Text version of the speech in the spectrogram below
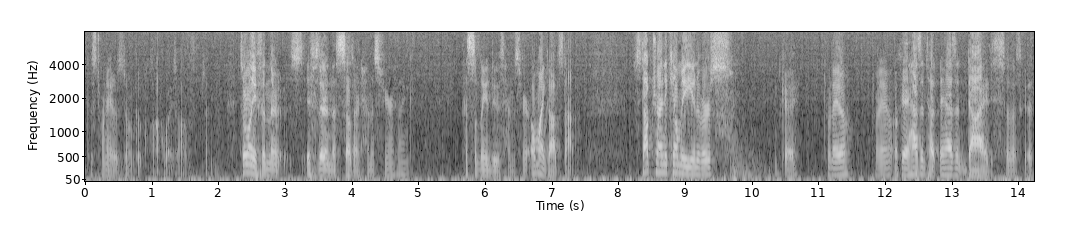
because tornadoes don't go clockwise often. It's only if in their if they're in the southern hemisphere, I think. Has something to do with hemisphere. Oh my God! Stop! Stop trying to kill me, universe. Okay, tornado, tornado. Okay, it hasn't it hasn't died, so that's good.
